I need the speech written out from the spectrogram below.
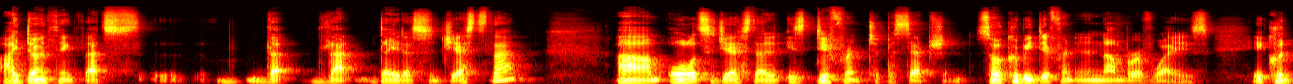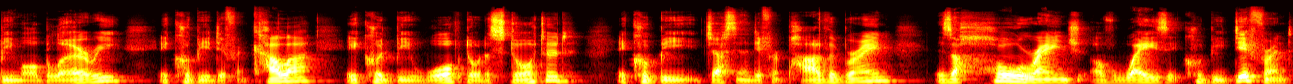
I don't think that's that data suggests that. Um, all it suggests that it is different to perception. So it could be different in a number of ways. It could be more blurry. It could be a different color. It could be warped or distorted. It could be just in a different part of the brain. There's a whole range of ways it could be different,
